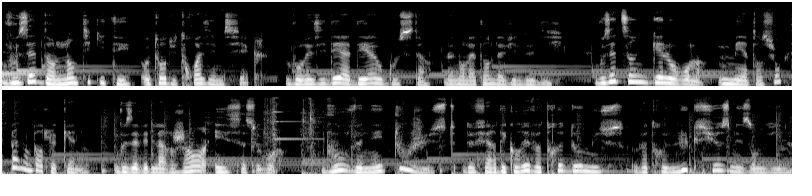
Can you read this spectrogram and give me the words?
Vous êtes dans l'Antiquité, autour du IIIe siècle. Vous résidez à Dea Augusta, le nom latin de la ville de Die. Vous êtes un gallo-romain, mais attention, pas n'importe lequel. Vous avez de l'argent et ça se voit. Vous venez tout juste de faire décorer votre domus, votre luxueuse maison de ville.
